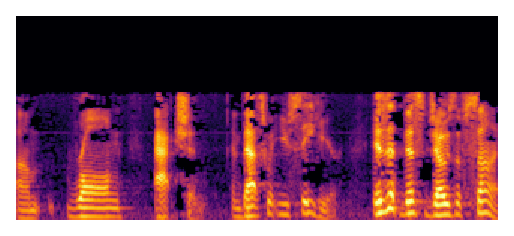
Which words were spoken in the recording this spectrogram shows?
um, wrong action. And that's what you see here. Isn't this Joseph's son?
